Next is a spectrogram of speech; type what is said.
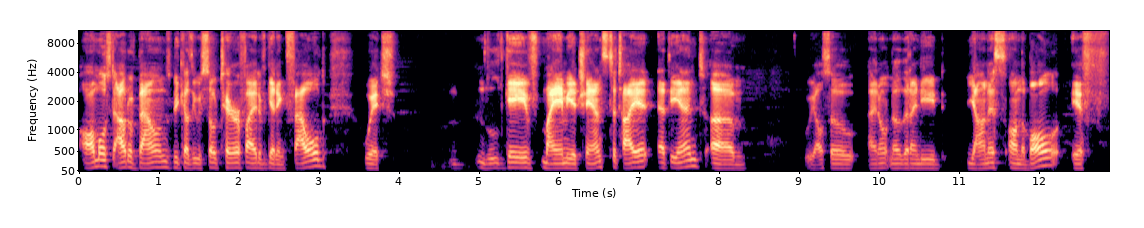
almost out of bounds because he was so terrified of getting fouled, which gave Miami a chance to tie it at the end. Um, we also, I don't know that I need Giannis on the ball. If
